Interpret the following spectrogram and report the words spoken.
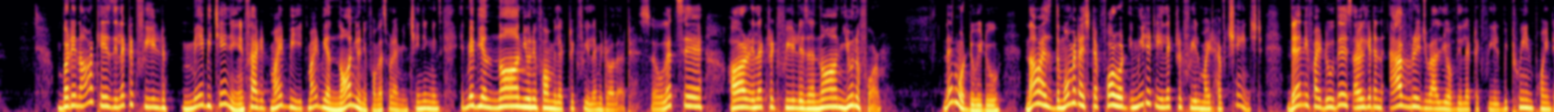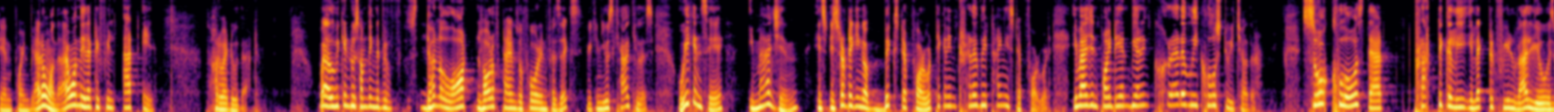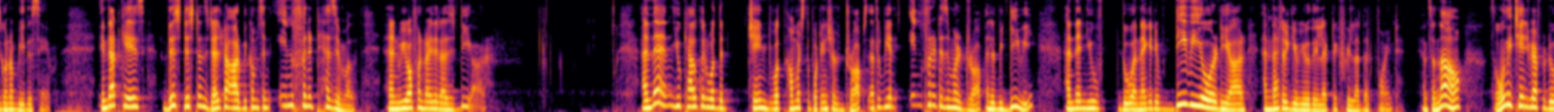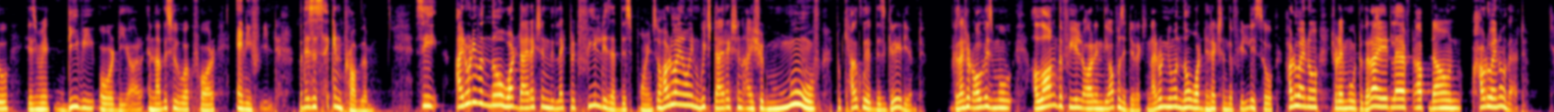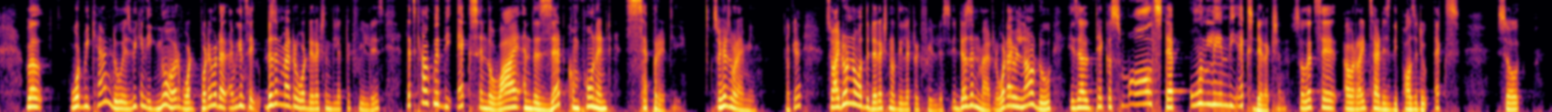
But in our case, the electric field may be changing. In fact, it might be it might be a non-uniform. That's what I mean. Changing means it may be a non-uniform electric field. Let me draw that. So let's say our electric field is a non-uniform. Then what do we do? Now as the moment I step forward, immediately electric field might have changed. Then if I do this, I will get an average value of the electric field between point A and point B. I don't want that. I want the electric field at A. How do I do that? Well, we can do something that we've done a lot, lot of times before in physics. We can use calculus. We can say, imagine instead of taking a big step forward, take an incredibly tiny step forward. Imagine point A and B are incredibly close to each other. So close that practically electric field value is going to be the same. In that case, this distance delta r becomes an infinitesimal and we often write it as dr. And then you calculate what the change, what how much the potential drops. That'll be an infinitesimal drop and it'll be dv. And then you do a negative dv over dr and that'll give you the electric field at that point. And so now so only change we have to do is make dv over dr, and now this will work for any field. But there's a second problem. See, I don't even know what direction the electric field is at this point. So how do I know in which direction I should move to calculate this gradient? Because I should always move along the field or in the opposite direction. I don't even know what direction the field is. So how do I know, should I move to the right, left, up, down? How do I know that? Well, what we can do is we can ignore what whatever that we can say doesn't matter what direction the electric field is let's calculate the x and the y and the z component separately so here's what i mean okay so i don't know what the direction of the electric field is it doesn't matter what i will now do is i'll take a small step only in the x direction so let's say our right side is the positive x so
